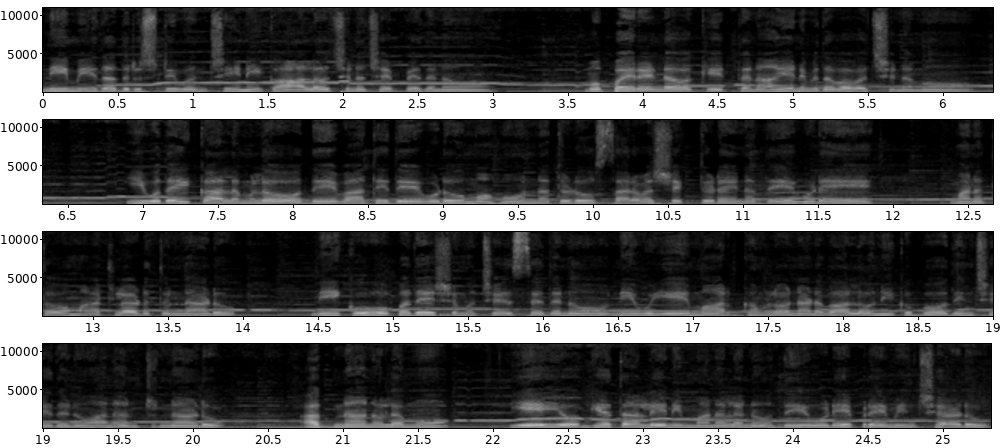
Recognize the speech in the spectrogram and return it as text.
నీ మీద దృష్టి ఉంచి నీకు ఆలోచన చెప్పేదను. ముప్పై రెండవ కీర్తన ఎనిమిదవ వచనము. ఈ ఉదయకాలంలో దేవాతి దేవుడు మహోన్నతుడు సర్వశక్తుడైన దేవుడే మనతో మాట్లాడుతున్నాడు. నీకు ఉపదేశము చేసేదను నీవు ఏ మార్గంలో నడవాలో నీకు బోధించేదను అని అంటున్నాడు. అజ్ఞానులము ఏ యోగ్యత లేని మనలను దేవుడే ప్రేమించాడు.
